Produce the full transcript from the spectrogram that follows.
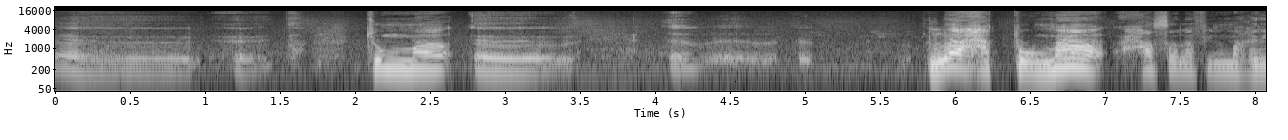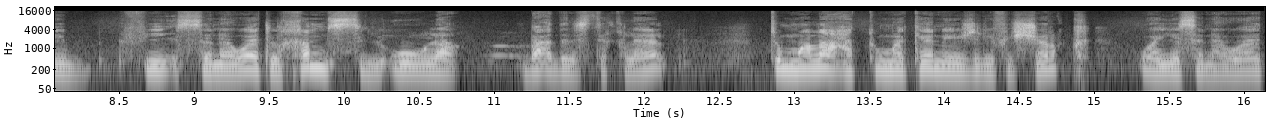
آه، آه، ثم آه، لاحظت ما حصل في المغرب في السنوات الخمس الأولى بعد الاستقلال ثم لاحظت ما كان يجري في الشرق وهي سنوات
